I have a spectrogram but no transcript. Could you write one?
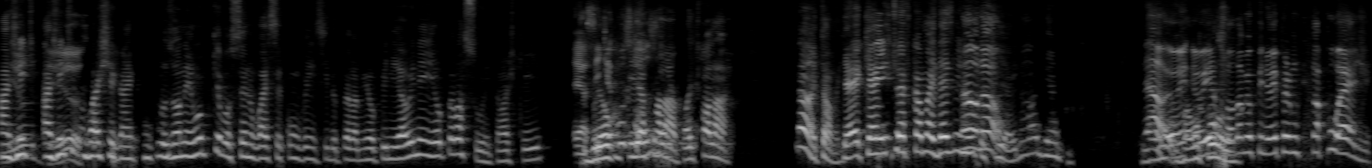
A Meu gente, a gente não vai chegar em conclusão nenhuma, porque você não vai ser convencido pela minha opinião e nem eu pela sua. Então, acho que É o assim que é Brioco queria gostoso. falar. Pode falar. Não, então, que, que a gente vai ficar mais 10 minutos Não, não. aqui, aí não adianta. Não, Vamos- eu, vamos eu ia só dar minha opinião e perguntar pro Ed.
